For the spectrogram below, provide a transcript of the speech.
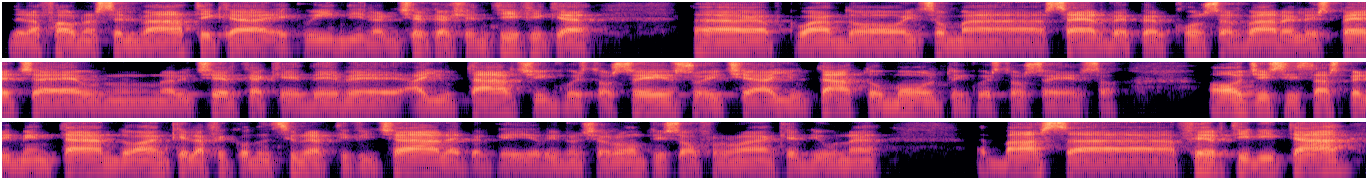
della fauna selvatica e quindi la ricerca scientifica eh, quando insomma serve per conservare le specie, è una ricerca che deve aiutarci in questo senso e ci ha aiutato molto in questo senso. Oggi si sta sperimentando anche la fecondazione artificiale perché i rinoceronti soffrono anche di una bassa fertilità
